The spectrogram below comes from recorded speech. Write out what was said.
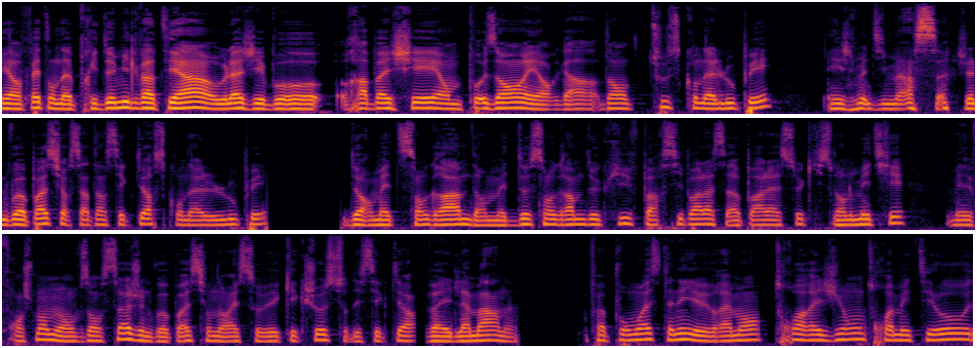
Et en fait, on a pris 2021 où là, j'ai beau rabâcher en me posant et en regardant tout ce qu'on a loupé. Et je me dis, mince, je ne vois pas sur certains secteurs ce qu'on a loupé. De remettre 100 grammes, de remettre 200 grammes de cuivre par-ci par-là, ça va parler à ceux qui sont dans le métier. Mais franchement, mais en faisant ça, je ne vois pas si on aurait sauvé quelque chose sur des secteurs Vallée de la Marne. Enfin, pour moi, cette année, il y avait vraiment trois régions, trois météos,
